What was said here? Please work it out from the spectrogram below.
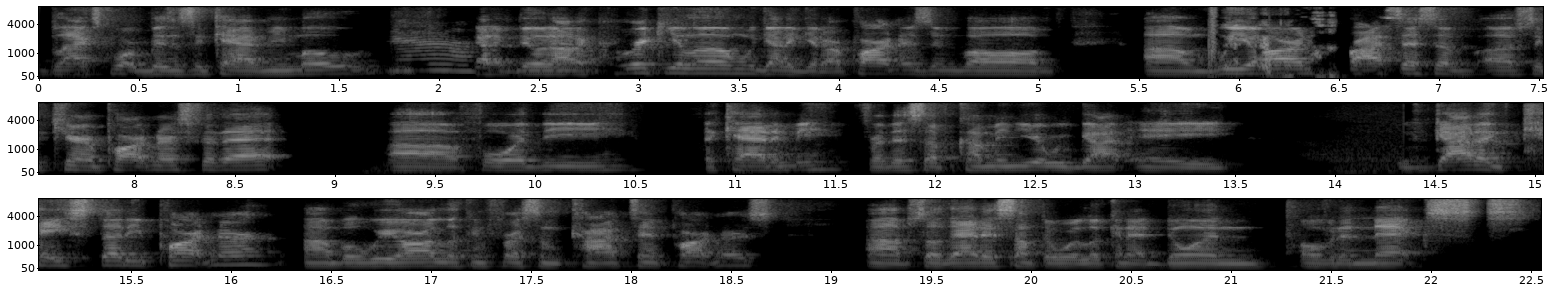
Black Sport Business Academy mode. Yeah. Got to build out a curriculum. We got to get our partners involved. Um, we are in the process of, of securing partners for that uh, for the academy for this upcoming year. We've got a we've got a case study partner, uh, but we are looking for some content partners. Um, so that is something we're looking at doing over the next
